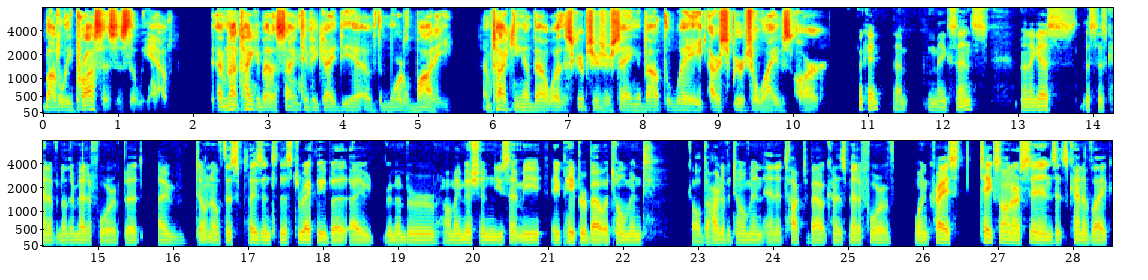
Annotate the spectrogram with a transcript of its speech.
bodily processes that we have. I'm not talking about a scientific idea of the mortal body. I'm talking about what the scriptures are saying about the way our spiritual lives are. Okay, that makes sense. And I guess this is kind of another metaphor, but I don't know if this plays into this directly, but I remember on my mission you sent me a paper about atonement called The Heart of Atonement, and it talked about kind of this metaphor of when Christ takes on our sins, it's kind of like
